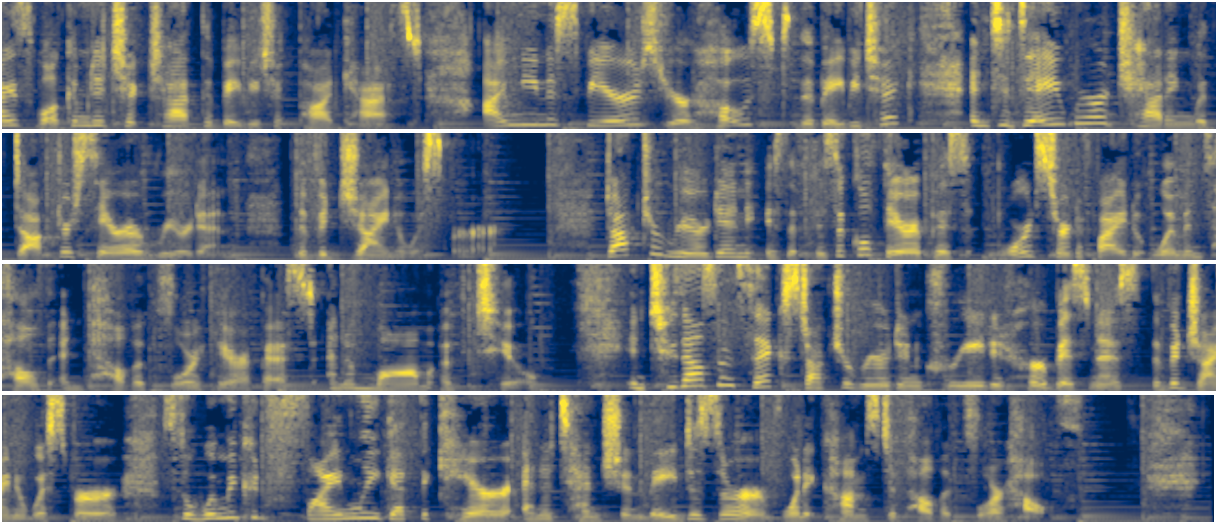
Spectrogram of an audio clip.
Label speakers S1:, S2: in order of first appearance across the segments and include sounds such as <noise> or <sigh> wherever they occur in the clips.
S1: guys. Welcome to Chick Chat, the Baby Chick podcast. I'm Nina Spears, your host, the Baby Chick, and today we're chatting with Dr. Sara Reardon, the Vagina Whisperer. Dr. Reardon is a physical therapist, board certified women's health and pelvic floor therapist, and a mom of two. In 2006, Dr. Reardon created her business, The Vagina Whisperer, so women could finally get the care and attention they deserve when it comes to pelvic floor health.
